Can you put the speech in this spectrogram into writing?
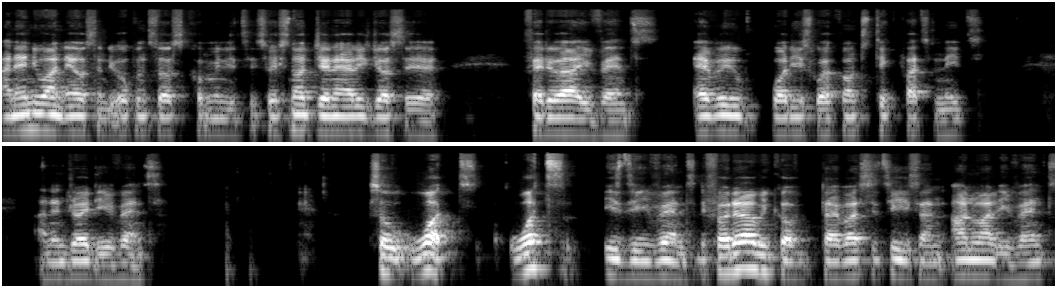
and anyone else in the open source community. So it's not generally just a Fedora event. Everybody is welcome to take part in it and enjoy the event. So what what is the event? The Fedora Week of Diversity is an annual event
